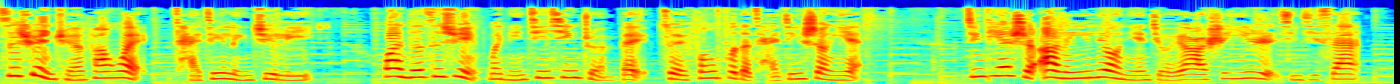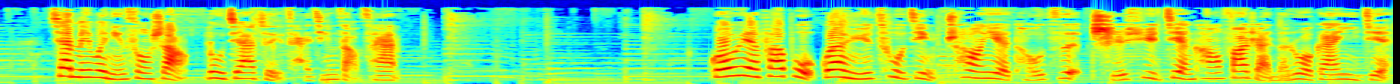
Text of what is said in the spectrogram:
资讯全方位，财经零距离。万德资讯为您精心准备最丰富的财经盛宴。今天是二零一六年九月二十一日，星期三。下面为您送上陆家嘴财经早餐。国务院发布关于促进创业投资持续健康发展的若干意见，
